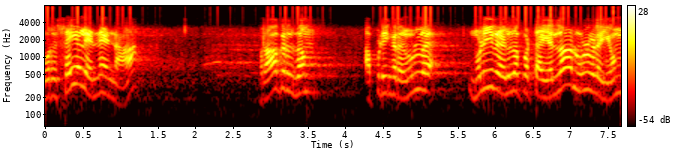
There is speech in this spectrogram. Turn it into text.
ஒரு செயல் என்னன்னா பிராகிருதம் அப்படிங்கிற நூலில் மொழியில் எழுதப்பட்ட எல்லா நூல்களையும்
